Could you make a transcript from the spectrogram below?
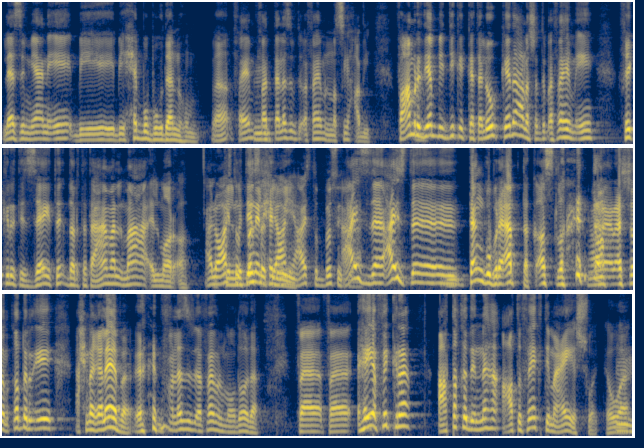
لازم يعني إيه بي بيحبوا بودانهم ها؟ فاهم؟ مم. فانت لازم تبقى فاهم النصيحة دي. فعمرو دياب بيديك الكتالوج كده علشان تبقى فاهم إيه فكرة إزاي تقدر تتعامل مع المرأة. لو عايز كلمتين تتبسط. يعني عايز تتبسط يعني. عايز عايز تنجو برقبتك أصلا. آه. عشان خاطر إيه؟ إحنا غلابة. فلازم تبقى فاهم الموضوع ده. ف... فهي فكرة أعتقد إنها عاطفية اجتماعية شوية هو مم.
